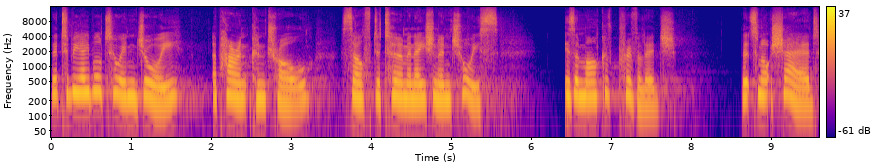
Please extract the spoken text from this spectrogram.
that to be able to enjoy apparent control, self determination, and choice is a mark of privilege that's not shared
